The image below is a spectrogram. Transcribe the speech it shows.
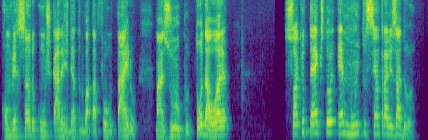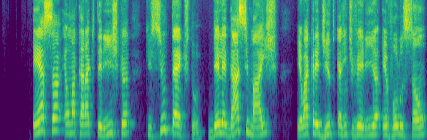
conversando com os caras de dentro do Botafogo, Tairo, Mazuco, toda hora. Só que o Textor é muito centralizador. Essa é uma característica que, se o Textor delegasse mais, eu acredito que a gente veria evolução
